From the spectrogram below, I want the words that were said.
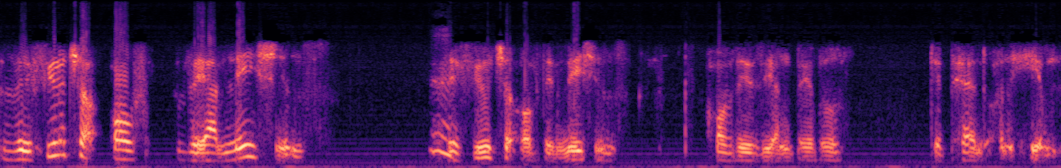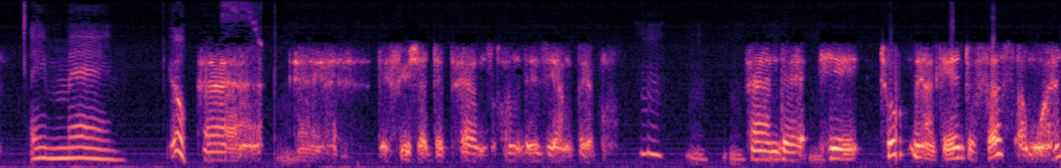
the future of their nations, the future of the nations of these young people depend on him. Amen. Yo. uh, uh, the future depends on these young people. And uh, he took me again to First Samuel,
